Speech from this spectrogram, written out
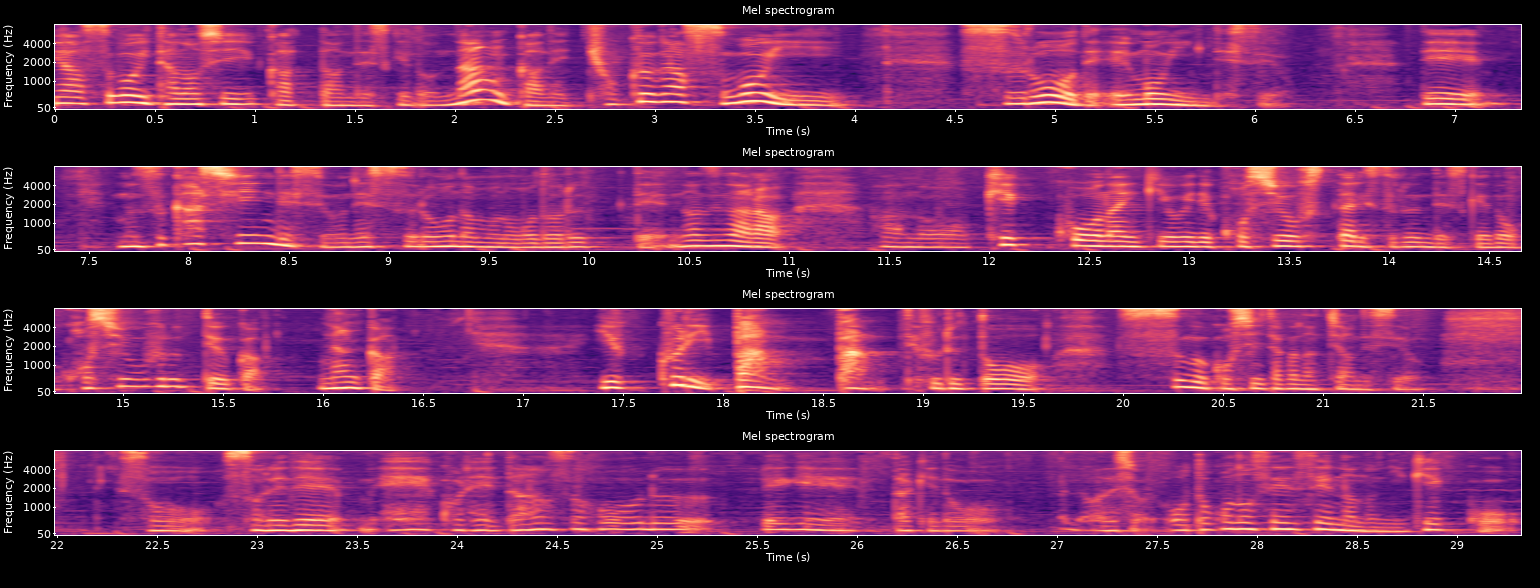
いやすごい楽しかったんですけどなんかね曲がすごいスローでエモいんですよ。で難しいんですよねスローなものを踊るってなぜならあの結構な勢いで腰を振ったりするんですけど腰を振るっていうかなんかゆっくりバンバンって振るとすぐ腰痛くなっちゃうんですよ。そうそれでえー、これダンスホールレゲエだけど男の先生なのに結構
